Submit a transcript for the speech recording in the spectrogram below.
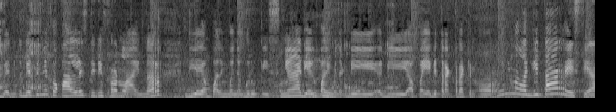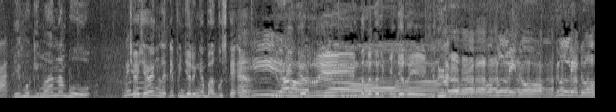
band itu biasanya vokalis jadi frontliner, dia yang paling banyak grupisnya, dia yang paling banyak di di apa ya di track-trackin orang. Ini malah gitaris ya. Ya mau gimana bu? Cewek-cewek ngeliat dia pinjeringnya bagus kayaknya. Iya. Pinjering, tanda kutip pinjering. Aduh, geli dong, geli dong.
